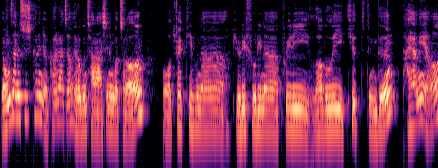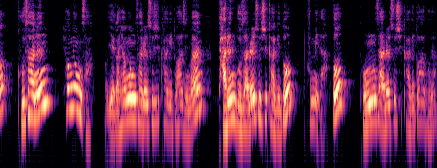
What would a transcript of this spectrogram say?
명사를 수식하는 역할을 하죠. 여러분 잘 아시는 것처럼 뭐 attractive나 beautiful이나 pretty, lovely, cute 등등 다양해요. 부사는 형용사. 얘가 형용사를 수식하기도 하지만 다른 부사를 수식하기도 합니다. 또 동사를 수식하기도 하고요.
